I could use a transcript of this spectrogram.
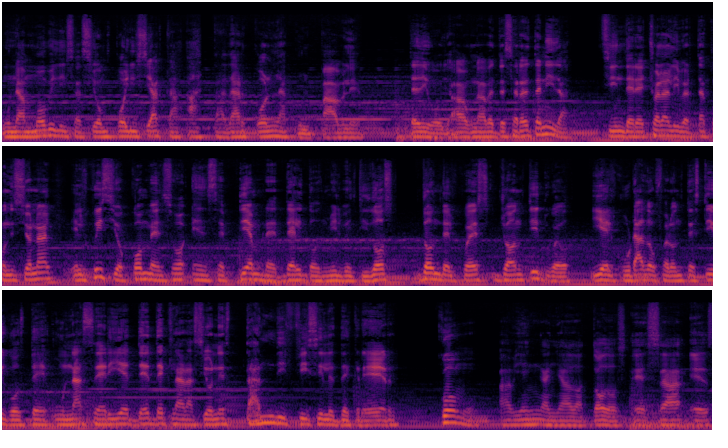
una movilización policíaca hasta dar con la culpable. Te digo, ya una vez de ser detenida, sin derecho a la libertad condicional, el juicio comenzó en septiembre del 2022, donde el juez John Tidwell y el jurado fueron testigos de una serie de declaraciones tan difíciles de creer. ¿Cómo había engañado a todos? Esa es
